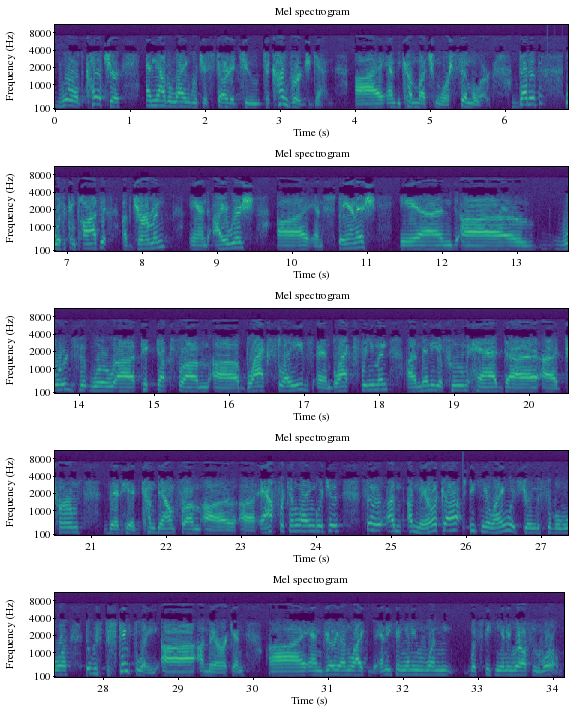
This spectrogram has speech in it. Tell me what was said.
world culture, and now the language has started to, to converge again uh, and become much more similar. Better was a composite of German and Irish uh, and Spanish and uh, words that were uh, picked up from uh, black slaves and black freemen, uh, many of whom had uh, uh, terms that had come down from uh, uh, African languages. So um, America, speaking a language during the Civil War that was distinctly uh, American uh, and very unlike anything anyone was speaking anywhere else in the world.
